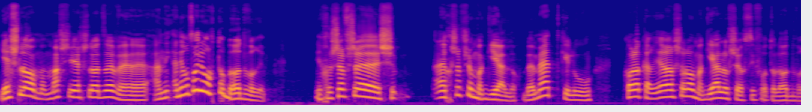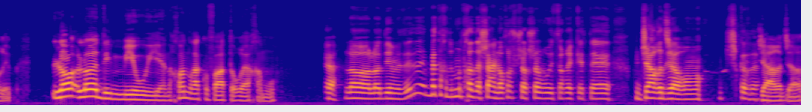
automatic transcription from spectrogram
יש לו, ממש יש לו את זה, ואני אני רוצה לראות אותו בעוד דברים. אני חושב ש... ש... אני חושב שמגיע לו, באמת, כאילו, כל הקריירה שלו, מגיע לו שיוסיפו אותו לעוד דברים. לא, לא יודעים מי הוא יהיה, נכון? רק הופעת אורח אמרו. כן, לא, לא יודעים את זה, זה בטח דמות חדשה, אני לא חושב שעכשיו הוא ישחק את אה, ג'ארג'ר או משהו כזה. ג'ארג'ר.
